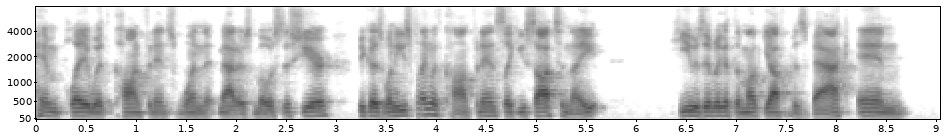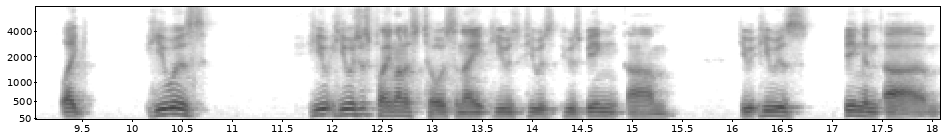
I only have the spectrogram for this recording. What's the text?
him play with confidence when it matters most this year. Because when he's playing with confidence, like you saw tonight, he was able to get the monkey off of his back, and like he was, he he was just playing on his toes tonight. He was he was he was being um, he he was being an um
